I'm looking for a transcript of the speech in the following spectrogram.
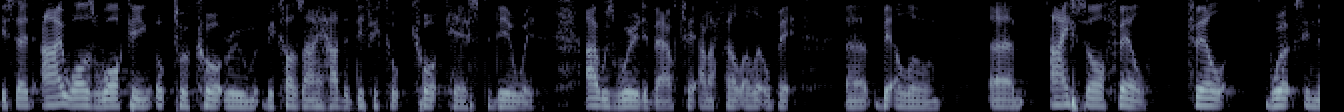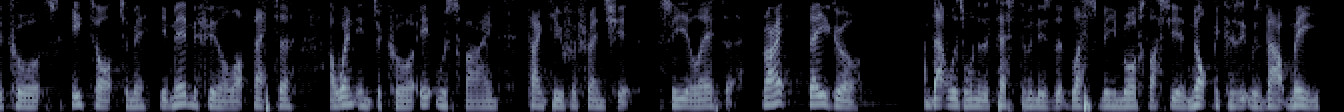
He said, I was walking up to a courtroom because I had a difficult court case to deal with. I was worried about it and I felt a little bit, uh, bit alone. Um, I saw Phil. Phil works in the courts. He talked to me. He made me feel a lot better. I went into court. It was fine. Thank you for friendship. See you later. Right? There you go. That was one of the testimonies that blessed me most last year, not because it was about me,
